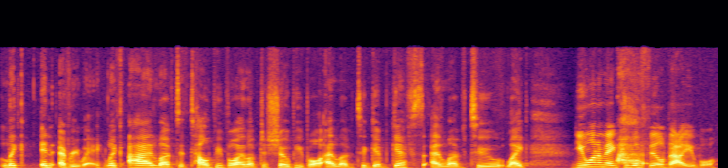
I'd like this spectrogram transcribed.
like in every way. Like I love to tell people, I love to show people, I love to give gifts, I love to like You want to make people ah. feel valuable.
